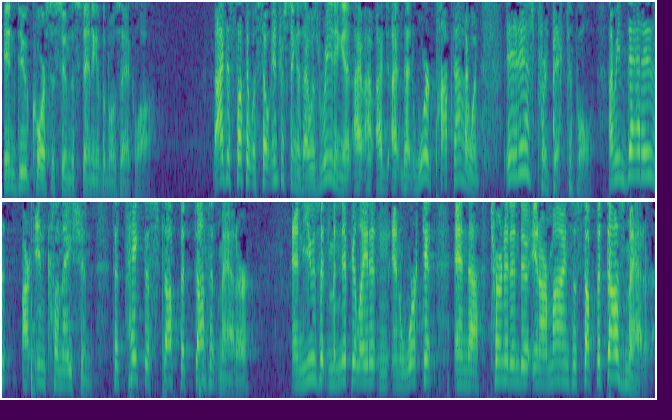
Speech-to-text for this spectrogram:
in due course assumed the standing of the Mosaic law. I just thought that was so interesting as I was reading it. I, I, I, that word popped out. I went, it is predictable. I mean, that is our inclination to take the stuff that doesn't matter and use it and manipulate it and, and work it and uh, turn it into, in our minds, the stuff that does matter.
